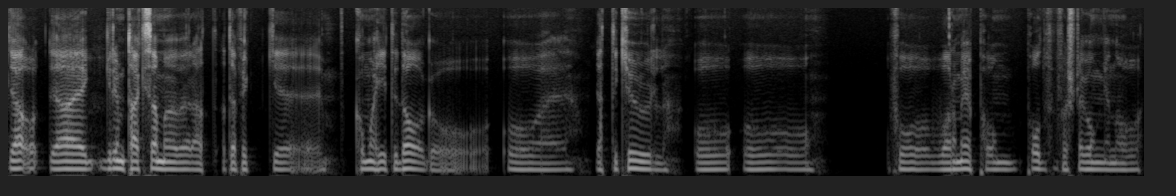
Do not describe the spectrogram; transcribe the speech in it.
Ja, jag är grymt tacksam över att, att jag fick eh, komma hit idag och, och eh, jättekul och, och få vara med på en podd för första gången och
